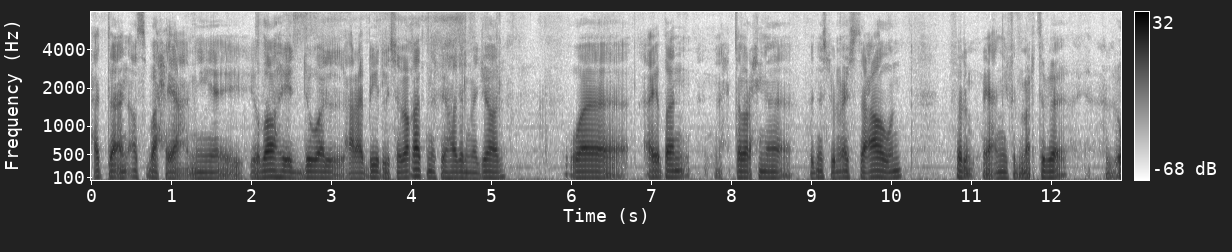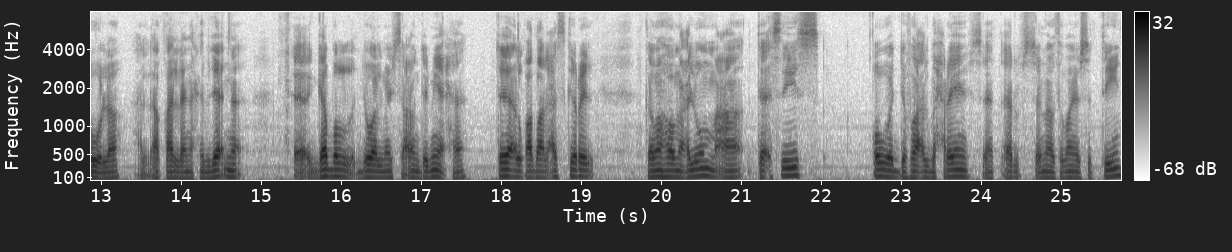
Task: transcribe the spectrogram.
حتى أن أصبح يعني يضاهي الدول العربية اللي سبقتنا في هذا المجال. وأيضا نعتبر إحنا بالنسبة لمجلس التعاون في يعني في المرتبة الأولى على الأقل لأن إحنا بدأنا آه، قبل دول مجلس التعاون جميعها ابتدأ القضاء العسكري كما هو معلوم مع تأسيس قوة دفاع البحرين سنة 1968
